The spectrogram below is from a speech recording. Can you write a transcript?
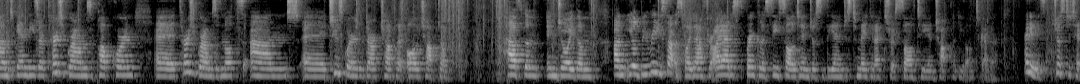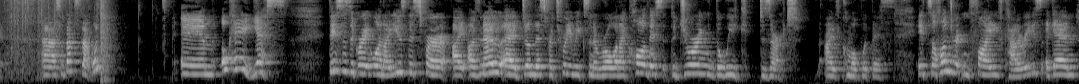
And again, these are 30 grams of popcorn, uh, 30 grams of nuts, and uh, two squares of dark chocolate all chopped up have them, enjoy them, and you'll be really satisfied after. I add a sprinkle of sea salt in just at the end just to make it extra salty and chocolatey altogether. Anyways, just a tip. Uh, so that's that one. Um, okay, yes. This is a great one. I use this for, I, I've now uh, done this for three weeks in a row and I call this the during the week dessert. I've come up with this. It's 105 calories. Again,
